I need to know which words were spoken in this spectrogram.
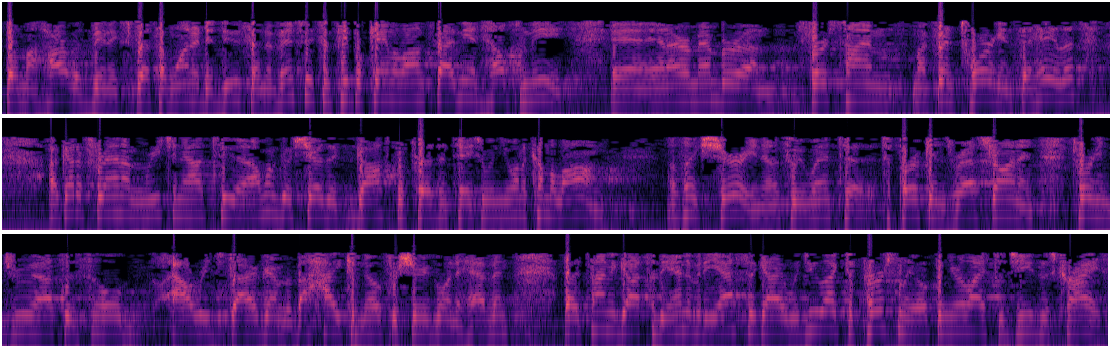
but my heart was being expressed. I wanted to do something. Eventually, some people came alongside me and helped me. And, and I remember um, first time my friend Torgan said, "Hey, let's. I've got a friend I'm reaching out to. I want to go share the gospel presentation. When you want to come along?" I was like, "Sure." You know, so we went to, to Perkins Restaurant, and Perkins drew out this old outreach diagram about how you can know for sure you're going to heaven. By the time he got to the end of it, he asked the guy, "Would you like to personally open your life to Jesus Christ?"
